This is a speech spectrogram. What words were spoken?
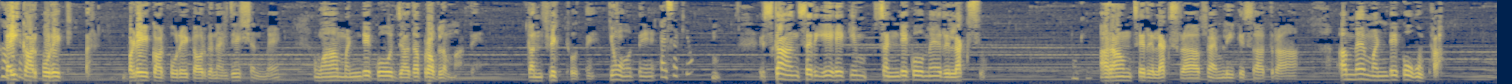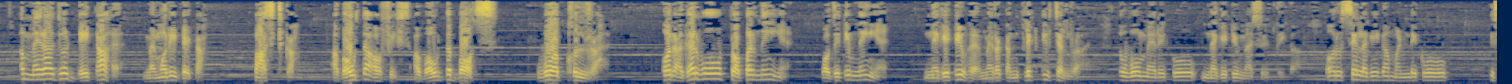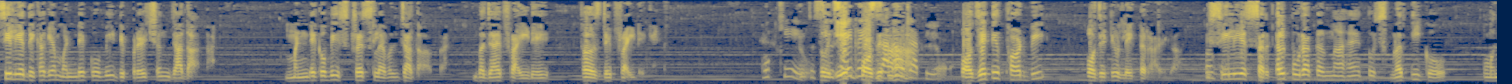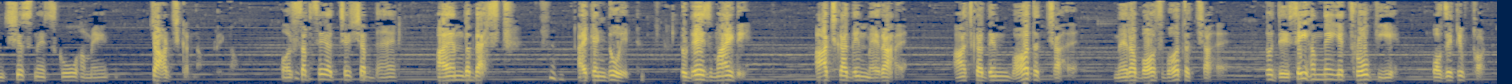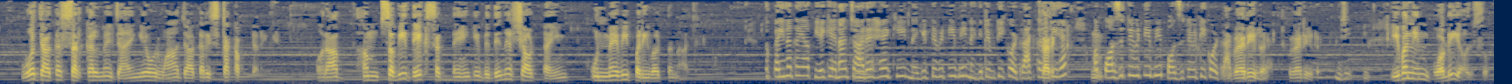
कई अच्छा, कारपोरेट बड़े कारपोरेट ऑर्गेनाइजेशन में वहाँ मंडे को ज़्यादा प्रॉब्लम आते हैं कन्फ्लिक्ट होते हैं। क्यों होते हैं? ऐसा क्यों? इसका आंसर ये है कि संडे को मैं रिलैक्स हूँ। ओके आराम से रिलैक्स रहा फैमिली के साथ रहा। अब मैं मंडे को उठा। अब मेरा जो डेटा है मेमोरी डेटा पास्ट का about the office about the boss वो अब खुल रहा है। और अगर वो प्रॉपर नहीं है पॉजिटिव नहीं है नेगेटिव है मेरा कंफ्लिक्टिव चल रहा है तो वो मेरे को नेगेटिव मैसेज देगा। और उससे लगेगा मंडे को इसीलिए देखा गया मंडे को भी डिप्रेशन ज़्यादा आता है। मंडे को भी स्ट्रेस लेवल ज़्यादा आता है बजाय फ्राइडे थर्सडे फ्राइडे के। ओके तो तो एक हो हाँ। पॉजिटिव थॉट भी पॉजिटिव लेकर आएगा इसीलिए सर्कल पूरा करना है तो स्मृति को कॉन्शियसनेस को हमें चार्ज करना पड़ेगा। और सबसे अच्छे शब्द हैं I am the best I can do it today is my day आज का दिन मेरा है। आज का दिन बहुत अच्छा है। मेरा बॉस बहुत अच्छा है। तो जैसे ही हमने ये थ्रो किए पॉजिटिव थॉट वो जाकर सर्कल में जाएँगे और वहाँ जाकर स्टक अप करेंगे। और आप हम सभी देख सकते हैं कि within a short time उनमें भी परिवर्तन आ जाए। तो कहीं ना कहीं आप ये कहना चाह रहे हैं कि नेगेटिविटी भी नेगेटिविटी को अट्रैक्ट करती Correct. है और हम्म। पॉजिटिविटी भी पॉजिटिविटी को अट्रैक्ट वेरी है। राइट वेरी राइट जी। इवन इन बॉडी ऑल्सो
